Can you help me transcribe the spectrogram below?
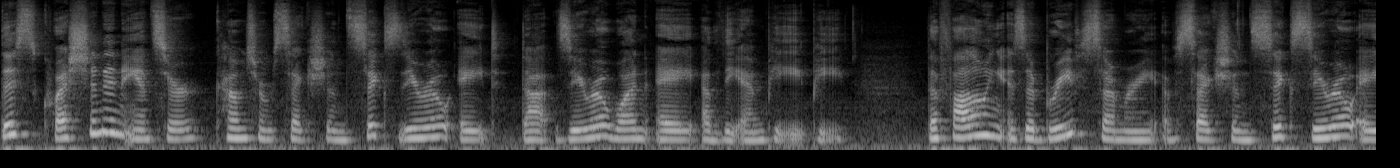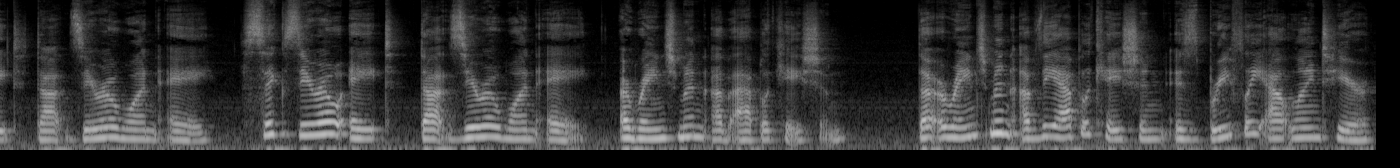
This question and answer comes from section 608.01a of the MPEP. The following is a brief summary of section 608.01a. 608.01a Arrangement of application. The arrangement of the application is briefly outlined here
